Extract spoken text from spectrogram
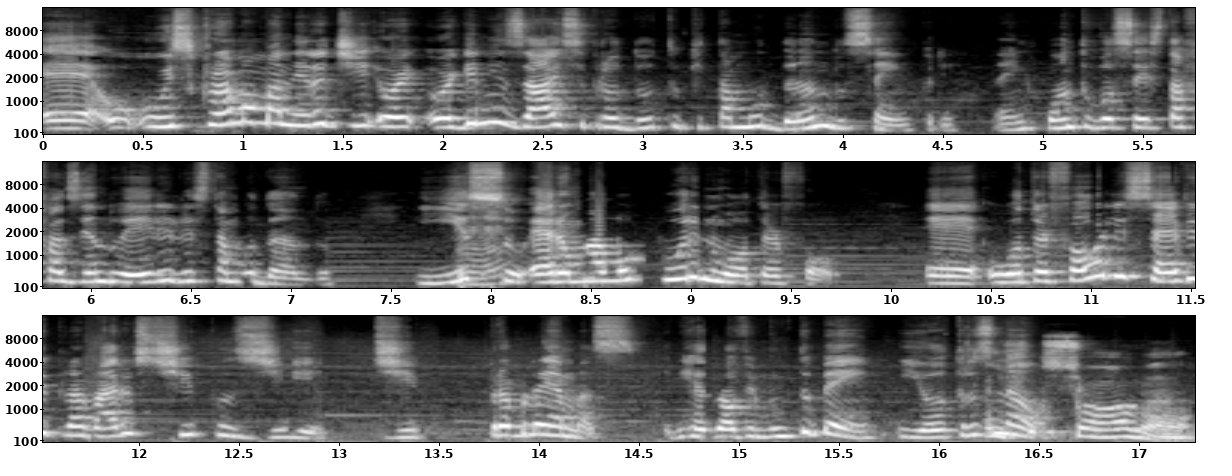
é, o, o Scrum é uma maneira de or- organizar esse produto que está mudando sempre. né? Enquanto você está fazendo ele, ele está mudando. E isso era uma loucura no Waterfall. É, o Waterfall ele serve para vários tipos de, de problemas. Ele resolve muito bem, e outros Ele não. funciona.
